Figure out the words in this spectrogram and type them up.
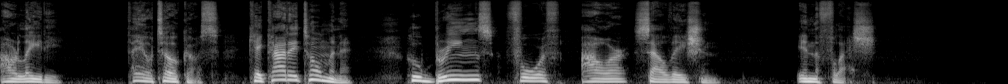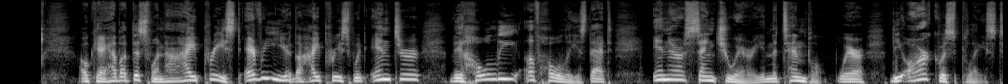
Our Lady, Theotokos, Kecharitomene, who brings forth our salvation in the flesh. Okay, how about this one? The high priest. Every year, the high priest would enter the Holy of Holies, that inner sanctuary in the temple where the ark was placed,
